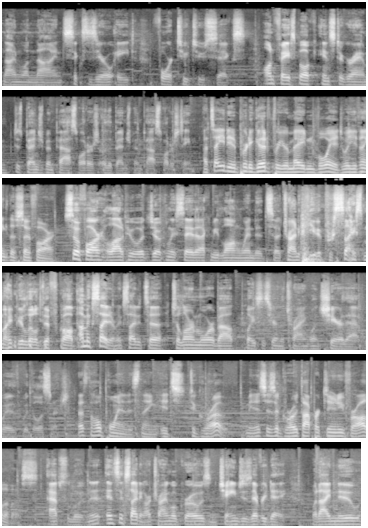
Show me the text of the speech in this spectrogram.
919 608 4226 on Facebook, Instagram, just Benjamin Passwaters or the Benjamin Passwaters team. I'd say you did pretty good for your maiden voyage. What do you think of so far? So far, a lot of people would jokingly say that I can be long winded, so trying to keep it precise might be a little difficult. I'm excited. I'm excited to, to learn more about places here in the Triangle and share that with, with the listeners. That's the whole point of this thing. It's to grow. I mean, this is a growth opportunity for all of us. Absolutely. And it's exciting. Our triangle grows and changes every day. What I knew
